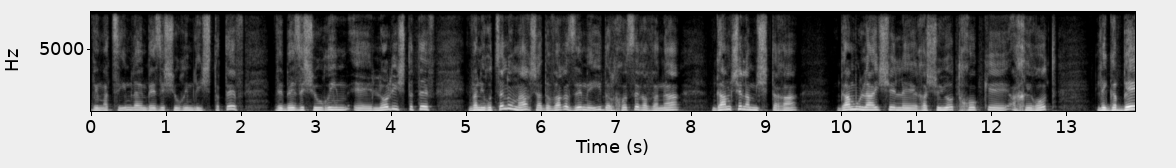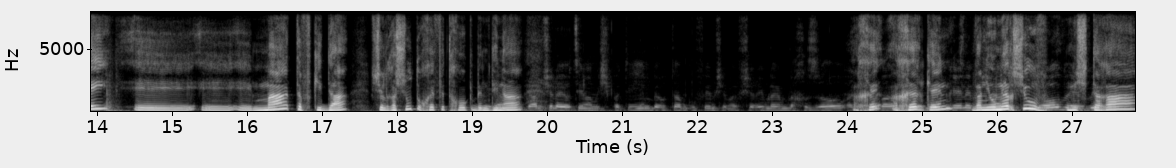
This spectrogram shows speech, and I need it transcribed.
ומציעים להם באיזה שיעורים להשתתף, ובאיזה שיעורים אה, לא להשתתף. ואני רוצה לומר שהדבר הזה מעיד על חוסר הבנה גם של המשטרה, גם אולי של אה, רשויות חוק אה, אחרות, לגבי אה, אה, אה, מה תפקידה של רשות אוכפת חוק במדינה... גם, גם של היועצים המשפטיים באותם גופים שמאפשרים להם לחזור... אחר, אחר כן, ואני אומר שוב, משטרה...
